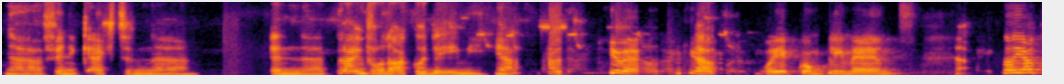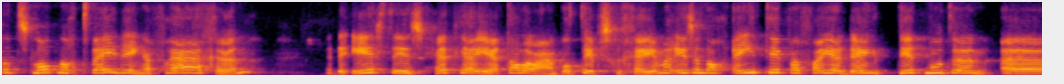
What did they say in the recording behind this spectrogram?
nou, vind ik echt een, eh, een pluim voor de academie. Ja. Nou, dankjewel. Dankjewel Ja. voor het mooie compliment. Ja. Ik wil jou tot slot nog twee dingen vragen. De eerste is, heb jij, je hebt al een aantal tips gegeven, maar is er nog één tip waarvan jij denkt, dit moeten eh,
